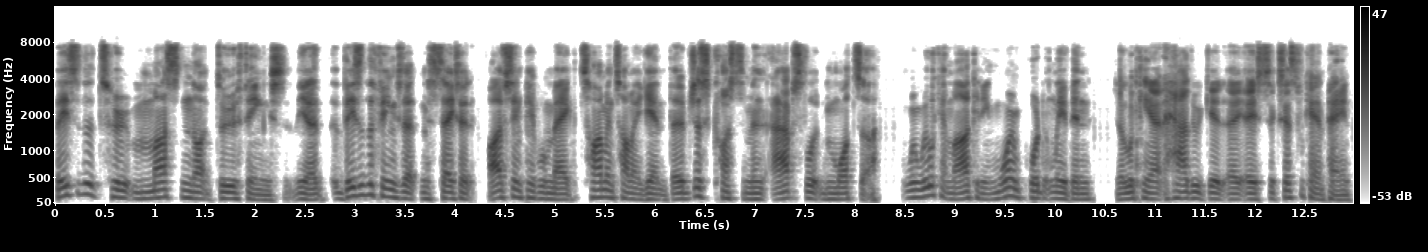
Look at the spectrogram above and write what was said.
these are the two must not do things. You know, these are the things that mistakes that I've seen people make time and time again that have just cost them an absolute mozza. When we look at marketing, more importantly than you know, looking at how do we get a, a successful campaign,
